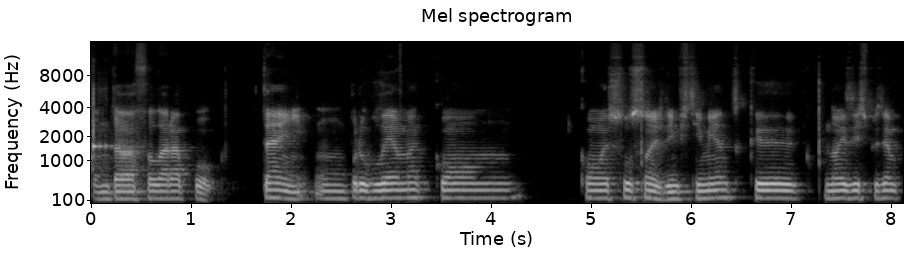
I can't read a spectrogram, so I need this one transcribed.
como estava a falar há pouco, tem um problema com, com as soluções de investimento que não existe, por exemplo,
